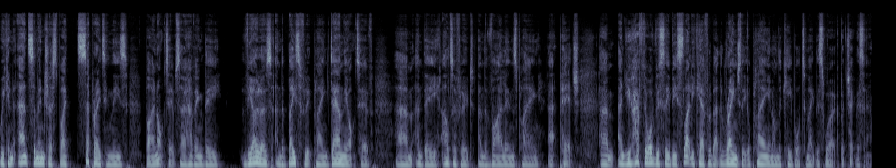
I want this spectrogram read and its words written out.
We can add some interest by separating these by an octave. So having the violas and the bass flute playing down the octave um, and the alto flute and the violins playing at pitch. Um, and you have to obviously be slightly careful about the range that you're playing in on the keyboard to make this work, but check this out.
